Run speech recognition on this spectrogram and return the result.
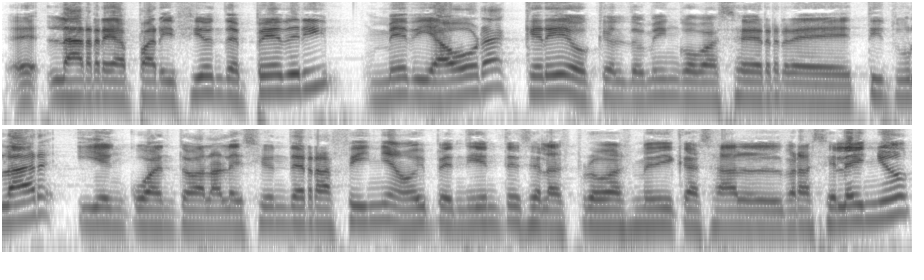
Eh, la reaparición de Pedri, media hora, creo que el domingo va a ser eh, titular. Y en cuanto a la lesión de Rafinha, hoy pendientes de las pruebas médicas al brasileño.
